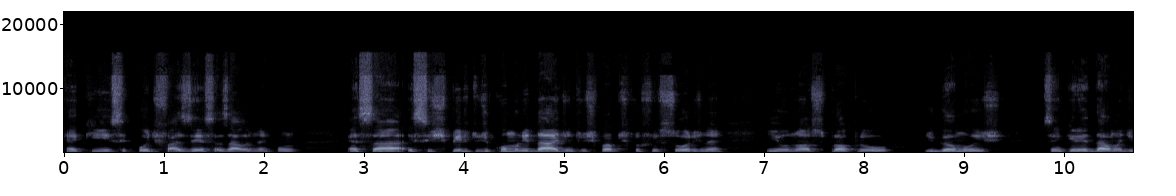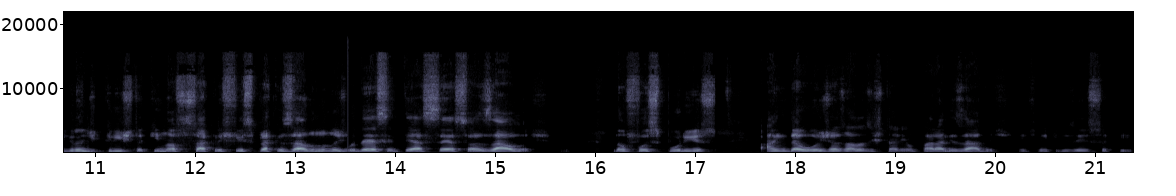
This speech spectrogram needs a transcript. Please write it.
é que se pôde fazer essas aulas, né, com essa, esse espírito de comunidade entre os próprios professores, né, e o nosso próprio, digamos, sem querer dar uma de grande Cristo aqui, nosso sacrifício para que os alunos pudessem ter acesso às aulas. Não fosse por isso, ainda hoje as aulas estariam paralisadas. A gente tem que dizer isso aqui.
